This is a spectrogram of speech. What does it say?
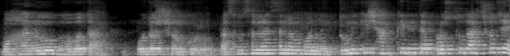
মহানুভবতা প্রদর্শন করো রাসুল সাল্লাহ সাল্লাম বললেন, তুমি কি সাক্ষী দিতে প্রস্তুত আছো যে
